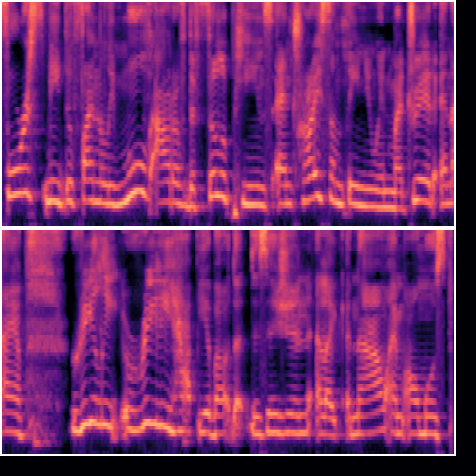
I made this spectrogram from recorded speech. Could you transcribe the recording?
forced me to finally move out of the Philippines and try something new in Madrid. And I am really, really happy about that decision. Like now, I'm almost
